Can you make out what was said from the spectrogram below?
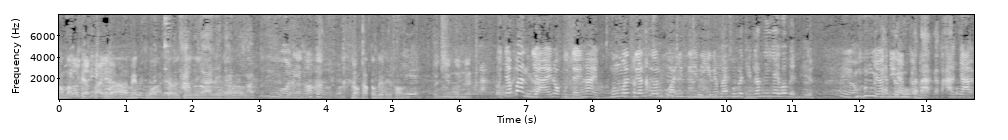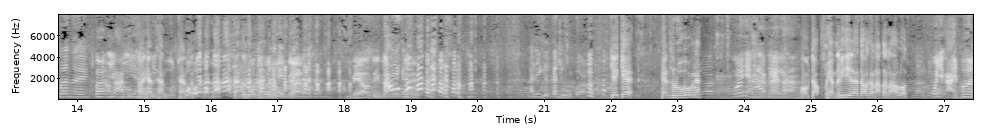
สำหรับแขกหรือว่าแม่ครัวเจ้าหน้าที่ในงานแล้วก็หัวนี่เนาะกองทัพต้องเดินในท้องเป็นยิ้มกันไหมโอ้ยจะปั้นยายดอกกูใจให้มึงมาเลี้ยงเตือนผัวอีสีนี้เนี่ยไปกูไปกินคำใหญ่ๆบ่เป็นดีเนี่ยมึงอยากกินกันกระดูกอาจารย์เบิ่งเลยอีกลูกเอาแฮนแฮนแฮนแฮนกระดู กแฮนกระดูกเนี่ยแมวติดกันอันนี้คือกระดูกเก๊ะเก๊ะ แฮนกระดูกก็บ้างนะโอ้ยเห็นแบบได้ล่ะเอาจับแฮนในวิธีแล้วเจ้าถนัดแต่ละเอารถโอ้ยอยากอายเพิ่น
